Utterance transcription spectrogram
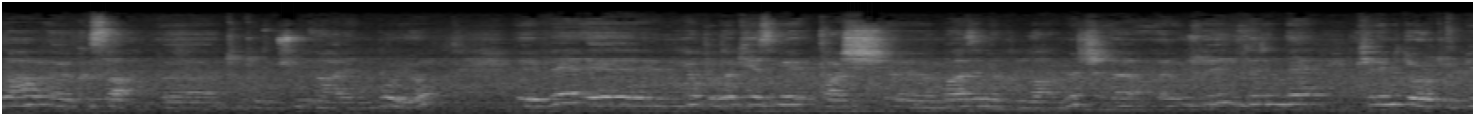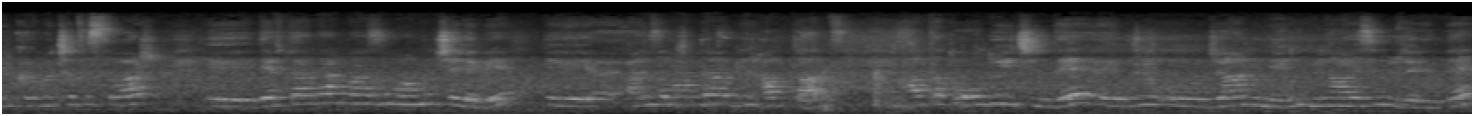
daha e, kısa e, tutulmuş minarenin boyu. E, ve e, yapıda kesme taş e, malzeme kullanmış. E, üzeri- üzerinde kiremit örtülü bir kırma çatısı var. E, Defterler Nazım Mahmut Çelebi e, aynı zamanda bir hattat. Hattat olduğu için de e, bu caminin minaresinin üzerinde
